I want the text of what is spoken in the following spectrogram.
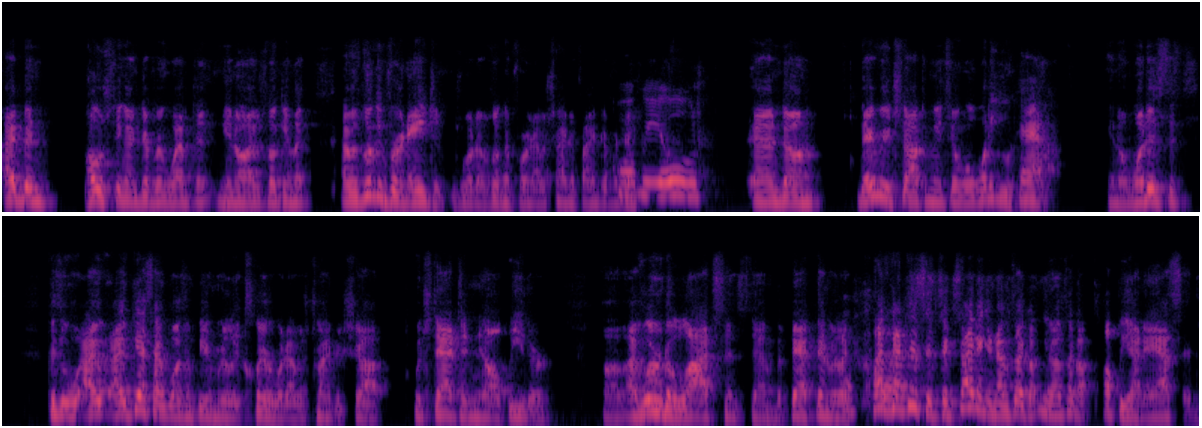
I've been posting on different web, you know, I was looking like I was looking for an agent, is what I was looking for, and I was trying to find different. Aren't we all? And um, they reached out to me and said, "Well, what do you have? You know, what is this?" Because I, I, guess I wasn't being really clear what I was trying to shop, which that didn't help either. Uh, I've learned a lot since then, but back then it was like, I've got this, it's exciting. And I was like, you know, it's like a puppy on acid.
